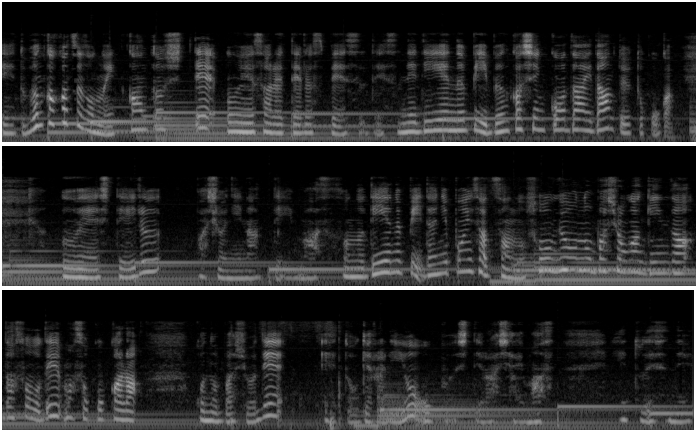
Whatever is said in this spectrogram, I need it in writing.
えっ、ー、と、文化活動の一環として運営されているスペースですね。DNP 文化振興財団というとこが運営している場所になっています。その DNP、大日本印刷さんの創業の場所が銀座だそうで、まあ、そこからこの場所で、えっ、ー、と、ギャラリーをオープンしていらっしゃいます。えっ、ー、とですね、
